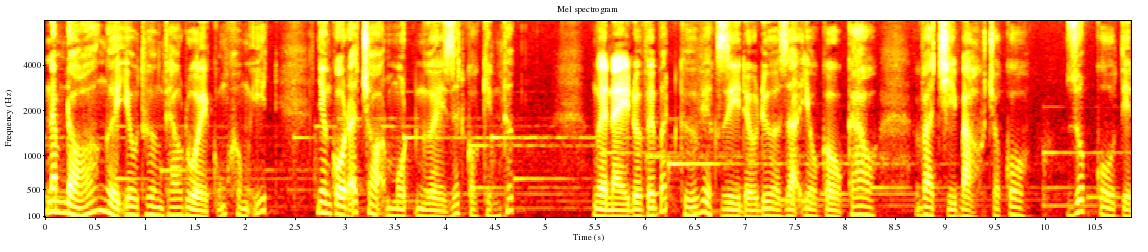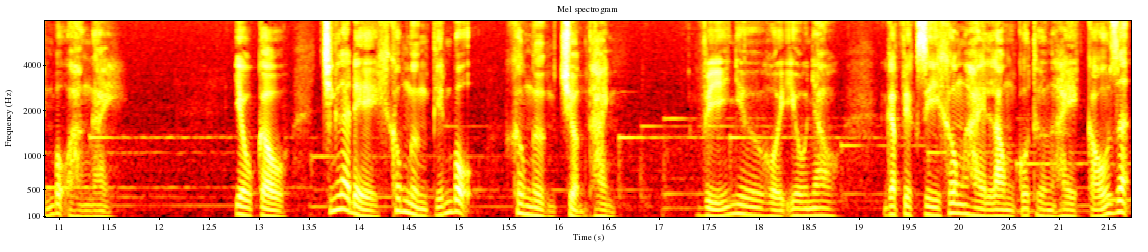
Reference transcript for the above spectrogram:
Năm đó người yêu thương theo đuổi cũng không ít Nhưng cô đã chọn một người rất có kiến thức Người này đối với bất cứ việc gì đều đưa ra yêu cầu cao và chỉ bảo cho cô, giúp cô tiến bộ hàng ngày. Yêu cầu chính là để không ngừng tiến bộ, không ngừng trưởng thành. Ví như hồi yêu nhau, gặp việc gì không hài lòng cô thường hay cáu giận,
